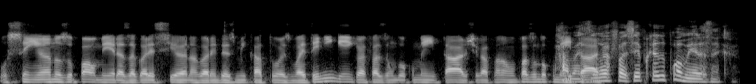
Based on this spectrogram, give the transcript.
os 100 anos do Palmeiras agora esse ano, agora em 2014. Não vai ter ninguém que vai fazer um documentário, chegar e falar, "Não, vamos fazer um Ah, mas documentário. não vai fazer porque é do Palmeiras, né, cara?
